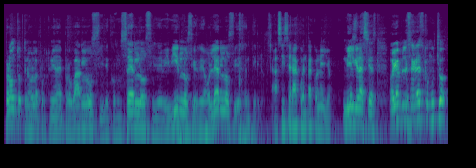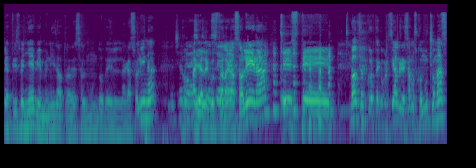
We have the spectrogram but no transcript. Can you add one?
pronto tenemos la oportunidad de probarlos y de conocerlos y de vivirlos y de olerlos y de sentirlos. Así será, cuenta con ello. Mil gracias. Oiga, pues les agradezco mucho. Beatriz Beñé, bienvenida otra vez al mundo de la gasolina. Muchas gracias. A ella le gusta la gasolina. Este, vamos a un corte comercial, regresamos con mucho más.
